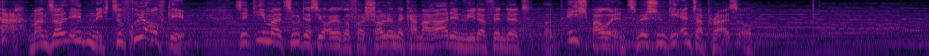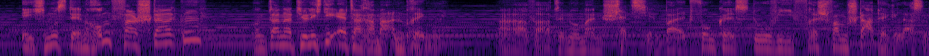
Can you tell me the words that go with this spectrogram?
Ha, man soll eben nicht zu früh aufgeben. Seht ihr mal zu, dass ihr eure verschollene Kameradin wiederfindet. Und ich baue inzwischen die Enterprise um. Ich muss den Rumpf verstärken und dann natürlich die Ätherramme anbringen. Ah, warte nur, mein Schätzchen, bald funkelst du wie frisch vom Stapel gelassen.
